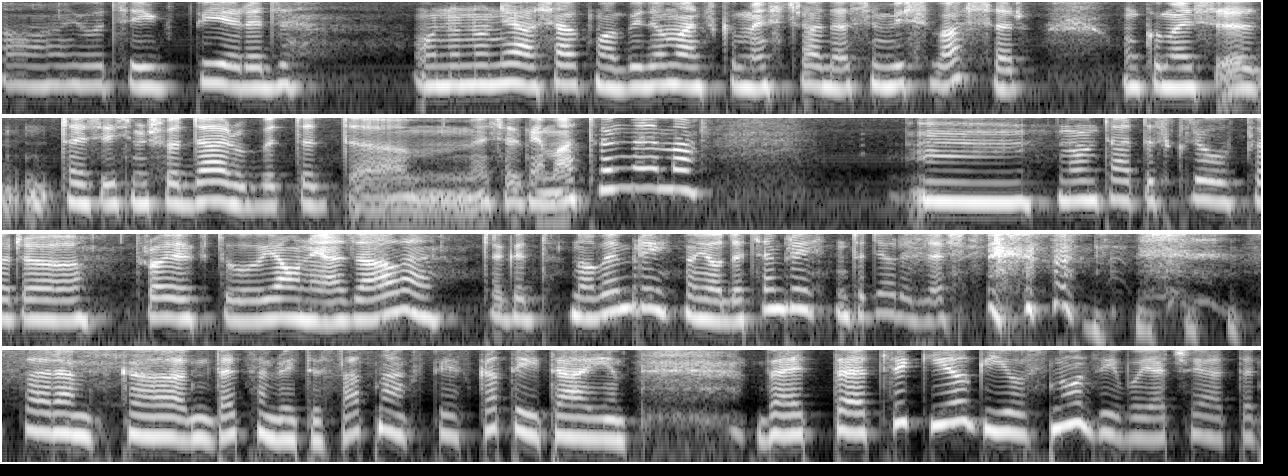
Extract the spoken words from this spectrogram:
uh, jocīga pieredze. Un, un, un, jā, sākumā bija domāts, ka mēs strādāsim visu vasaru un ka mēs taisīsim šo darbu, bet tad um, mēs aizgājām atvaļinājumā. Mm, nu, tā tas kļuva par uh, projektu jaunajā zālē. Tagad novembrī, nu jau decembrī, un tad jau redzēsim. cerams, ka decembrī tas atnāks pie skatītājiem. Bet cik ilgi jūs nodzīvojāt šajā te,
